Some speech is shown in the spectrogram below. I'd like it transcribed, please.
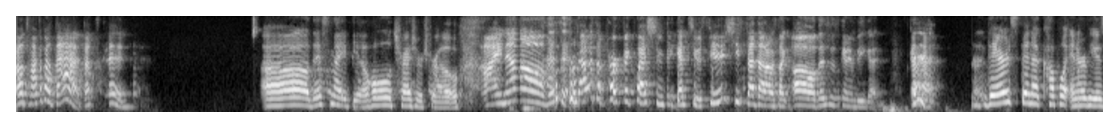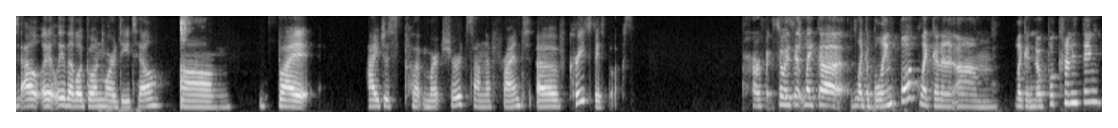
Oh, talk about that. That's good. Oh, this might be a whole treasure trove. I know. This is that was a perfect question to get to. As soon as she said that, I was like, oh, this is gonna be good. Go ahead. There's been a couple interviews out lately that'll go in more detail. Um, but I just put merch shirts on the front of Create Space books. Perfect. So is it like a like a blank book, like an um like a notebook kind of thing?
